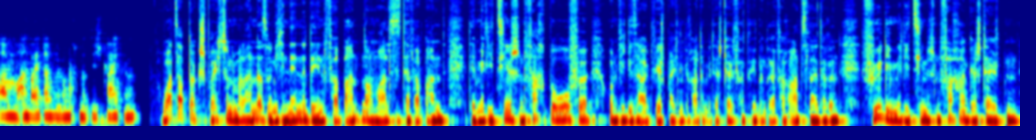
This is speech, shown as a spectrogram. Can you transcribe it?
ähm, an Weiterbildungsmöglichkeiten? WhatsApp-Doc sprecht schon mal anders und ich nenne den Verband nochmal. Das ist der Verband der medizinischen Fachberufe. Und wie gesagt, wir sprechen gerade mit der stellvertretenden Referatsleiterin für die medizinischen Fachangestellten,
